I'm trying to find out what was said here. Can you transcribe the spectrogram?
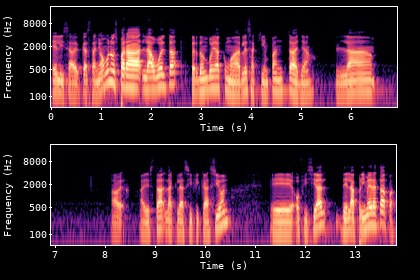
Elizabeth Castaño. Vámonos para la vuelta. Perdón, voy a acomodarles aquí en pantalla la... A ver, ahí está la clasificación eh, oficial de la primera etapa.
